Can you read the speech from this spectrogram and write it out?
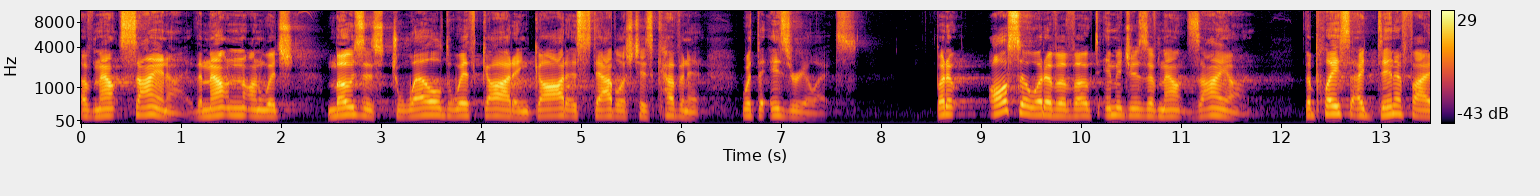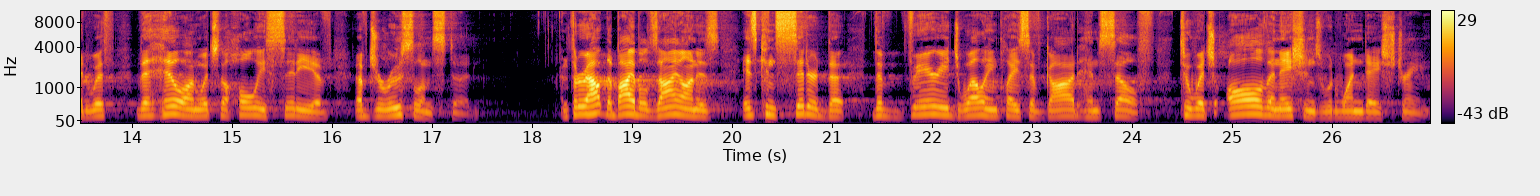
of Mount Sinai, the mountain on which Moses dwelled with God and God established his covenant with the Israelites. But it also would have evoked images of Mount Zion, the place identified with the hill on which the holy city of, of Jerusalem stood. And throughout the Bible, Zion is, is considered the, the very dwelling place of God Himself, to which all the nations would one day stream.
